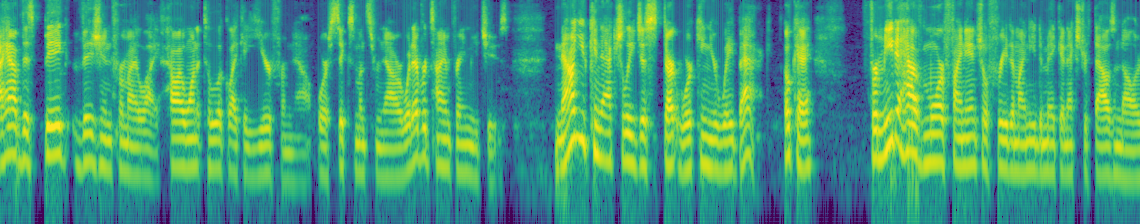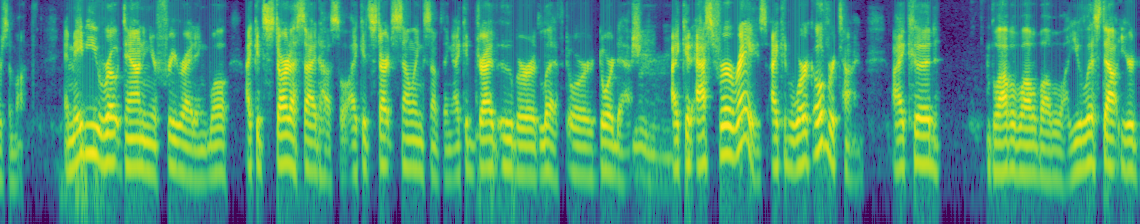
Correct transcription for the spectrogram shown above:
i have this big vision for my life how i want it to look like a year from now or 6 months from now or whatever time frame you choose now you can actually just start working your way back okay for me to have more financial freedom i need to make an extra $1000 a month and maybe you wrote down in your free writing, well, I could start a side hustle. I could start selling something. I could drive Uber or Lyft or DoorDash. Mm. I could ask for a raise. I could work overtime. I could blah, blah, blah, blah, blah, blah. You list out your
